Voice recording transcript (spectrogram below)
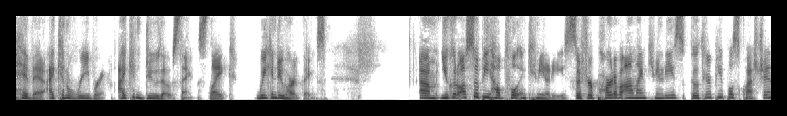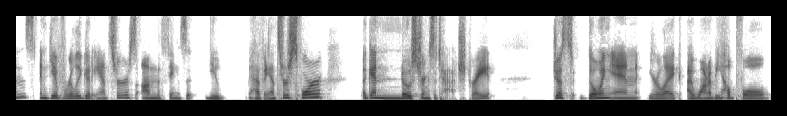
pivot. I can rebrand. I can do those things. Like we can do hard things. Um, you could also be helpful in communities. So if you're part of online communities, go through people's questions and give really good answers on the things that you have answers for. Again, no strings attached, right? Just going in, you're like, I want to be helpful.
